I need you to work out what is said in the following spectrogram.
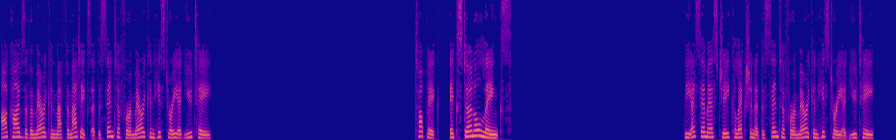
Archives of American Mathematics at the Center for American History at UT Topic: External links. The SMSG collection at the Center for American History at UT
